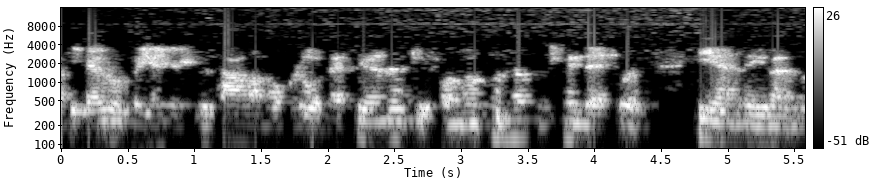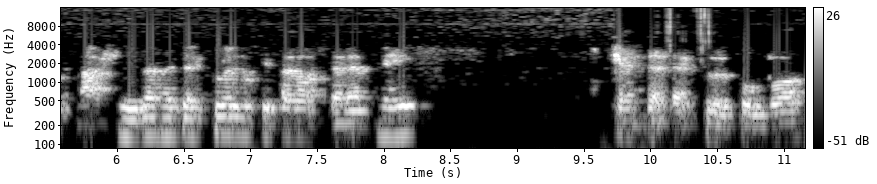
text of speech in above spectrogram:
akik Európai Egyesült Államokról beszélnek és gondolkodnak, és mindegy, hogy ilyen néven vagy más néven, ezek tulajdonképpen azt szeretnék, kezdetektől fogva,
